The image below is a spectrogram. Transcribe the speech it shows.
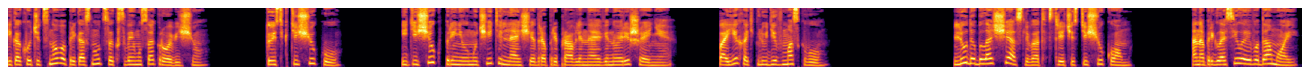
и как хочет снова прикоснуться к своему сокровищу. То есть к Тищуку. И Тищук принял мучительное, щедро приправленное виной решение — поехать к Люде в Москву. Люда была счастлива от встречи с Тищуком. Она пригласила его домой,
